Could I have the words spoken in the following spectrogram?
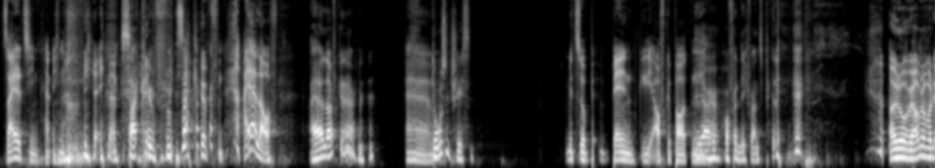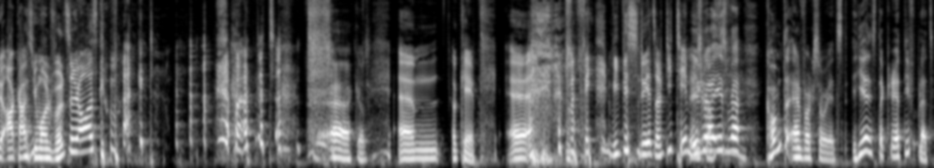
Seilziehen kann ich noch mich erinnern. Sackhüpfen. Sackhüpfen. Eierlauf. Eierlauf, genau. Ähm, Dosenschießen. mit so Bällen, die aufgebauten. Ja, hoffentlich waren es Bälle. Also, wir haben nochmal die AK-47 ausgepackt. Ah, gut. ähm, okay. Äh, wie, bist du jetzt auf die Themen Ist gekommen? ist mir, kommt einfach so jetzt. Hier ist der Kreativplatz.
